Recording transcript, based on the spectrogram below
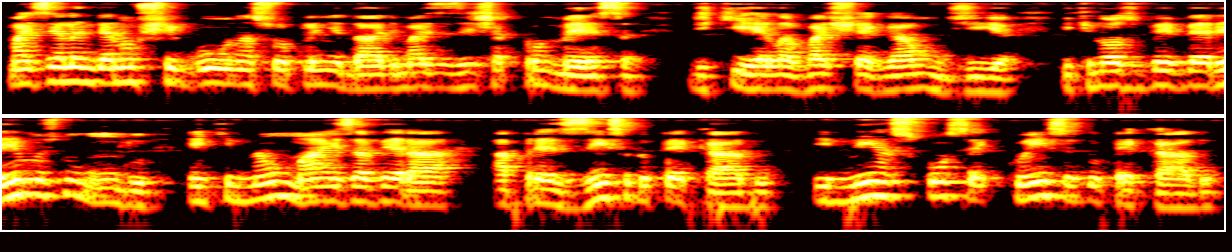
mas ela ainda não chegou na sua plenidade, mas existe a promessa de que ela vai chegar um dia e que nós viveremos num mundo em que não mais haverá a presença do pecado e nem as consequências do pecado,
